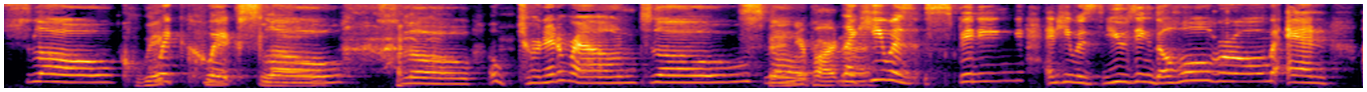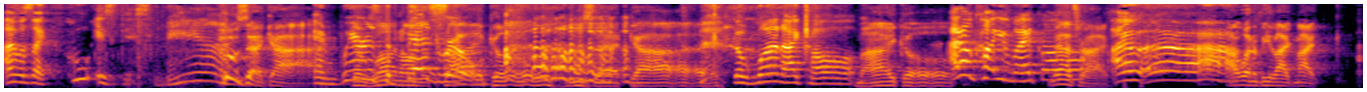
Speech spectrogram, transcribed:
slow, Quick, quick, quick, quick, slow, slow. Oh, turn it around, slow, Spin slow. your partner. Like he was spinning and he was using the whole room, and I was like, "Who is this man?" Who's that guy? And where's the one on bedroom? cycle. Who's that guy? the one I call. Michael. I don't call you Michael. That's right. I. Uh, I want to be like Mike.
